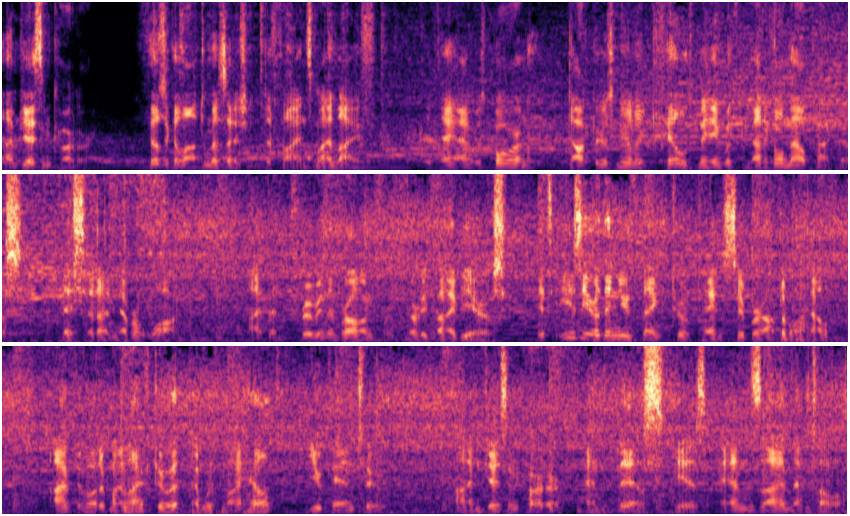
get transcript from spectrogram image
I'm Jason Carter. Physical optimization defines my life. The day I was born, doctors nearly killed me with medical malpractice. They said I'd never walk. I've been proving them wrong for 35 years. It's easier than you think to obtain super optimal health. I've devoted my life to it, and with my help, you can too. I'm Jason Carter, and this is Enzymental.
